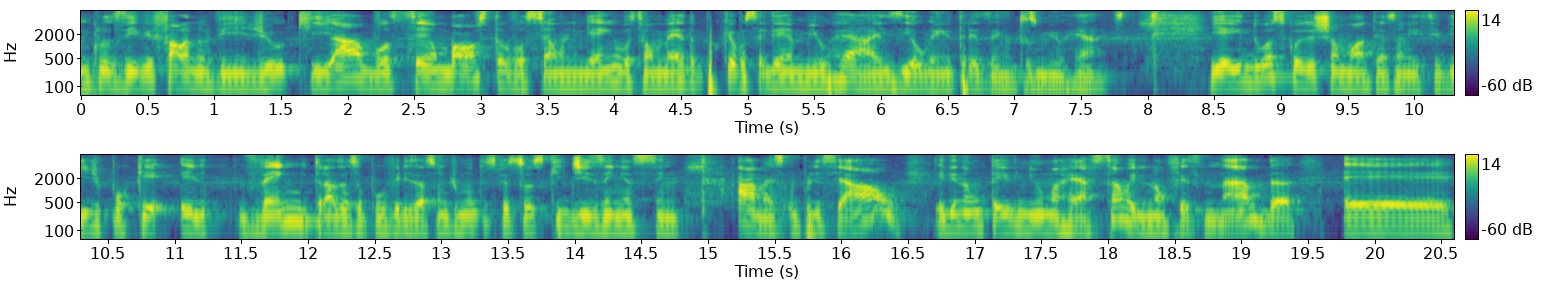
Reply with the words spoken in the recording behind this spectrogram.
inclusive fala no vídeo que ah, você é um bosta, você é um ninguém, você é um merda porque você ganha mil reais e eu ganho 300 mil reais. E aí duas coisas chamam a atenção nesse vídeo, porque ele vem e traz essa pulverização de muitas pessoas que dizem assim: "Ah, mas o policial, ele não teve nenhuma reação, ele não fez nada, é...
